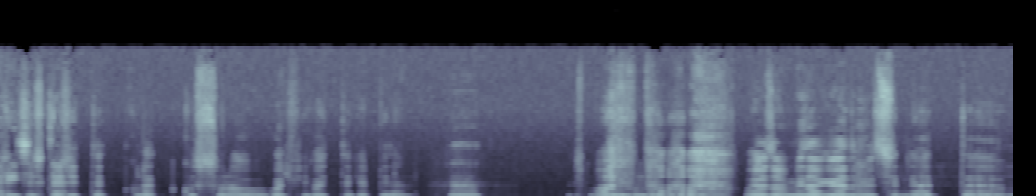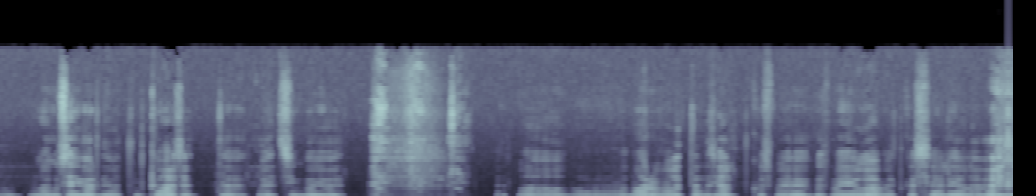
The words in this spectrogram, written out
päriselt? siis küsiti, et kuule, et kus su nagu golfikott ja kepid on uh? -huh. siis ma, ma, ma ei osanud midagi öelda, ma ütlesin jah, et äh, ma nagu seekord ei võtnud kaasa, et ma jätsin koju, et et ma, ma arvan, ma võtan sealt, kus me, kus me jõuame, et kas seal ei ole või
